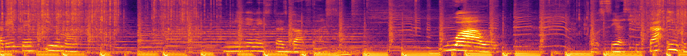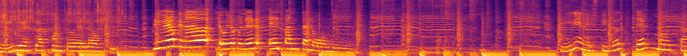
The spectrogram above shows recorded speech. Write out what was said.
aretes y demás. Miren estas gafas. ¡Wow! O sea, es que está increíble el swag con todo el outfit. Primero que nada, le voy a poner el pantalón. Miren, estilo de mota.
